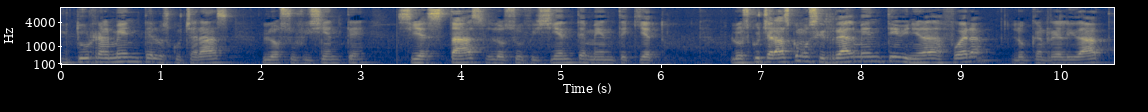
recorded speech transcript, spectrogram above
y tú realmente lo escucharás lo suficiente si estás lo suficientemente quieto. Lo escucharás como si realmente viniera de afuera lo que en realidad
